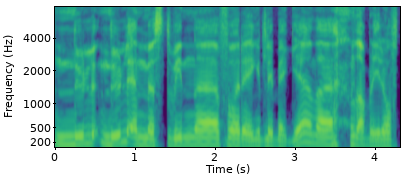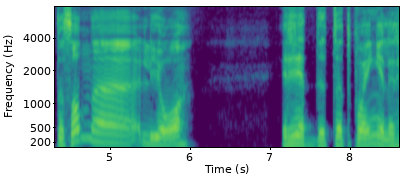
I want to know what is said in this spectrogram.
0-0. En must win eh, for egentlig begge. Da, blir det ofte sånn. Eh, Lyon reddet et poeng, eller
